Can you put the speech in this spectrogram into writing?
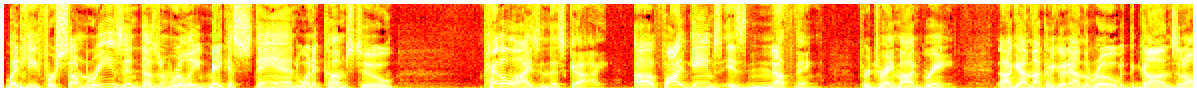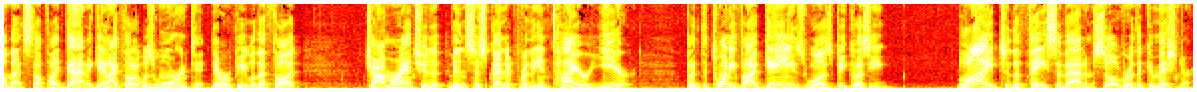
but he, for some reason, doesn't really make a stand when it comes to penalizing this guy. Uh, five games is nothing for Draymond Green. Now, again, I'm not going to go down the road with the guns and all that stuff like that. Again, I thought it was warranted. There were people that thought Ja Morant should have been suspended for the entire year. But the 25 games was because he lied to the face of Adam Silver, the commissioner.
